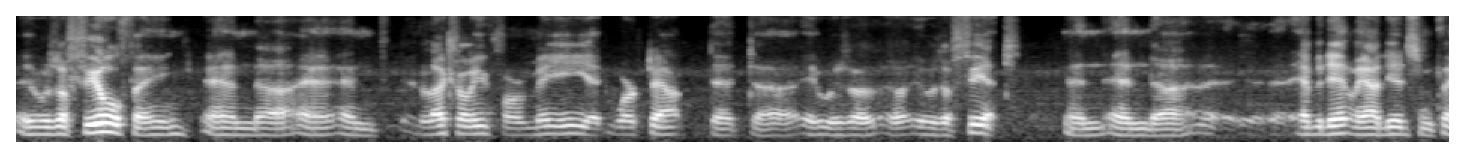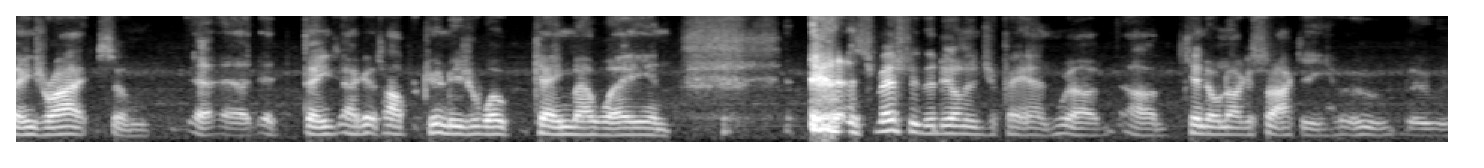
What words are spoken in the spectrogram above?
it was a feel thing, and uh, and, and, luckily for me, it worked out that uh, it was a it was a fit, and and uh, evidently I did some things right. So things, I guess, opportunities came my way, and especially the deal in Japan. Uh, uh, Kendo Nagasaki, who, who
